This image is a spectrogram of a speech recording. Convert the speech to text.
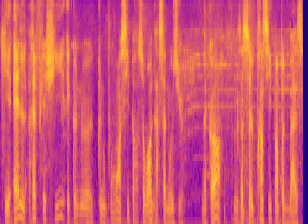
qui est elle réfléchie et que, ne, que nous pouvons ainsi percevoir grâce à nos yeux. D'accord? -hmm. Ça, c'est le principe un peu de base.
